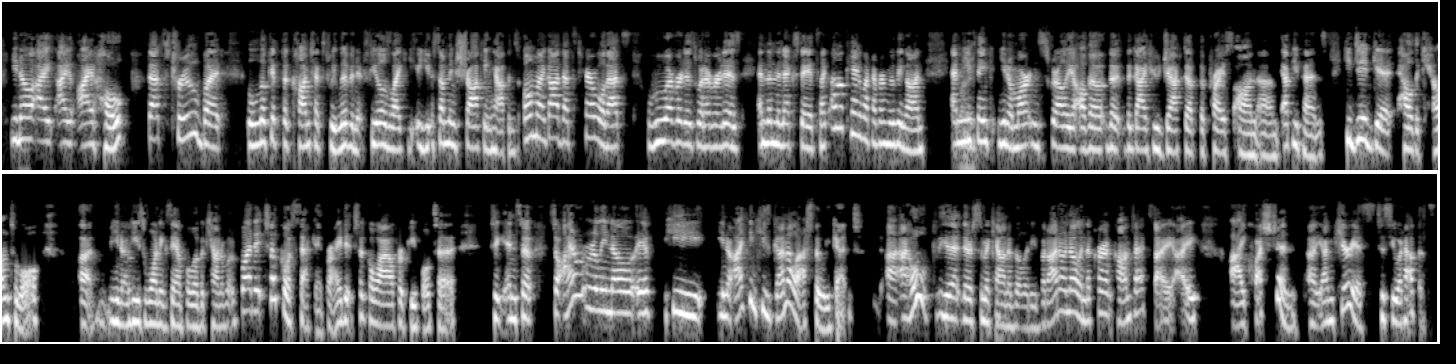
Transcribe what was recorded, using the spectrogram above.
You know, I, I, I hope that's true, but look at the context we live in. It feels like you, something shocking happens. Oh my God, that's terrible. That's whoever it is, whatever it is. And then the next day it's like, oh, okay, whatever, moving on. And right. you think, you know, Martin Shkreli, although the, the guy who jacked up the price on um, EpiPens, he did get held accountable. Uh, you know, he's one example of accountable, but it took a second, right? It took a while for people to, to, and so, so I don't really know if he, you know, I think he's gonna last the weekend. I hope that there's some accountability, but I don't know. In the current context, I, I, I question. I, am curious to see what happens.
